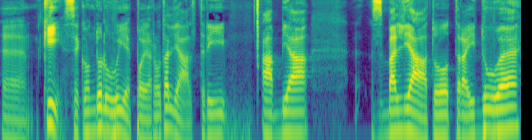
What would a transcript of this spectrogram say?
eh, chi, secondo lui, e poi a ruota agli altri, abbia sbagliato tra i due,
